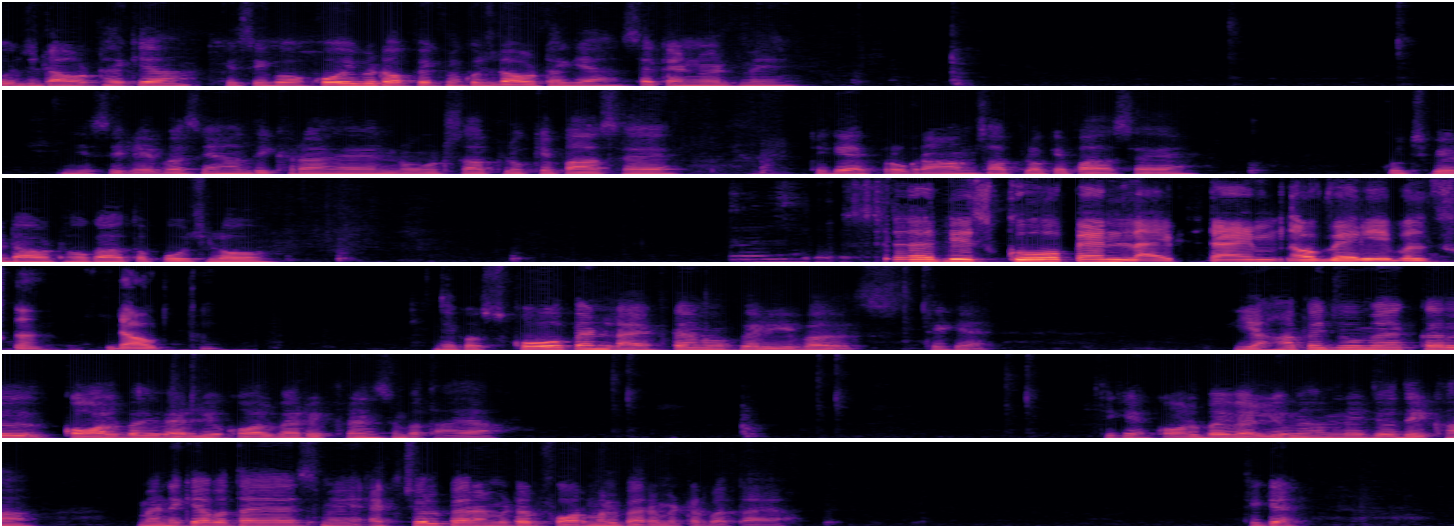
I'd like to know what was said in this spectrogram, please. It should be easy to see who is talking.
Speaker 1: कुछ डाउट है क्या? किसी को? कोई भी टॉपिक में कुछ डाउट है क्या? सेकेंड मिनट में? ये सिलेबस यहाँ दिख रहा है नोट्स आप लोग के पास है ठीक है? प्रोग्राम्स आप लोग के पास है। कुछ भी डाउट होगा तो पूछ लो।
Speaker 2: Sir scope and lifetime of variables का डाउट था।
Speaker 1: देखो scope and lifetime of variables ठीक है? यहाँ पे जो मैं कल call by value call by reference में बताया, ठीक है? कॉल बाय वैल्यू में हमने जो देखा, मैंने क्या बताया इसमें? एक्चुअल पैरामीटर फॉर्मल पैरामीटर बताया, ठीक है?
